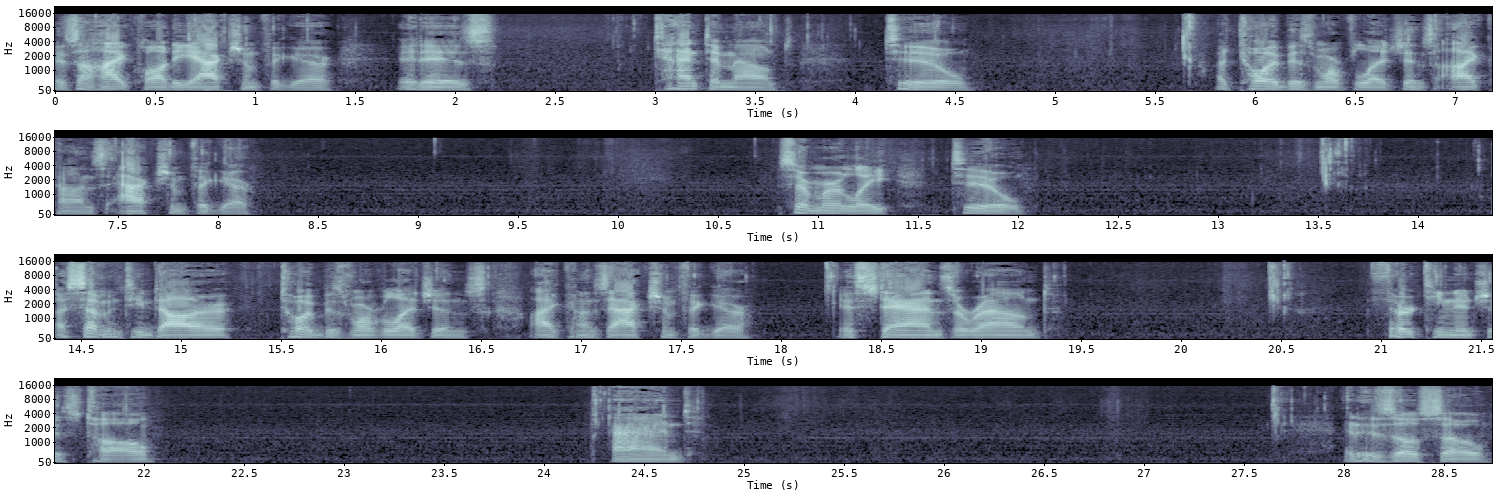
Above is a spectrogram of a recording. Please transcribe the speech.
is a high quality action figure, it is tantamount to a Toy Biz Marvel Legends Icons action figure. Similarly to a $17 Toy Biz Marvel Legends Icons action figure, it stands around 13 inches tall. And it is also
